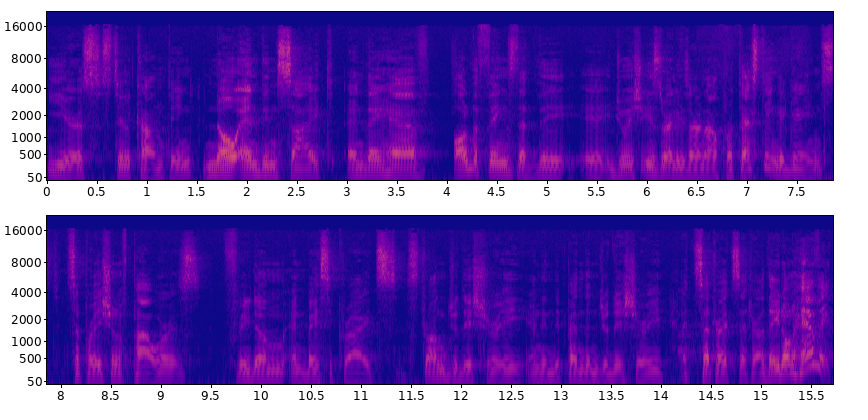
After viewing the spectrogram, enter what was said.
years, still counting, no end in sight, and they have all the things that the uh, Jewish Israelis are now protesting against: separation of powers, freedom and basic rights, strong judiciary and independent judiciary, etc., etc. They don't have it,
